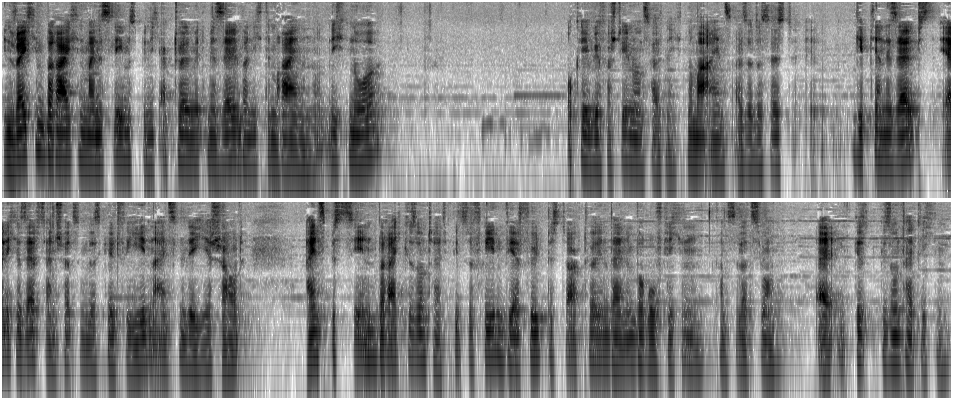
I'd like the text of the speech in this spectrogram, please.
in welchen Bereichen meines Lebens bin ich aktuell mit mir selber nicht im Reinen und nicht nur, okay, wir verstehen uns halt nicht. Nummer eins, also das heißt, äh, gibt ja eine selbst, ehrliche Selbsteinschätzung, das gilt für jeden Einzelnen, der hier schaut. 1 bis 10 im Bereich Gesundheit. Wie zufrieden, wie erfüllt bist du aktuell in deinen beruflichen Konstellation, äh, ges gesundheitlichen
